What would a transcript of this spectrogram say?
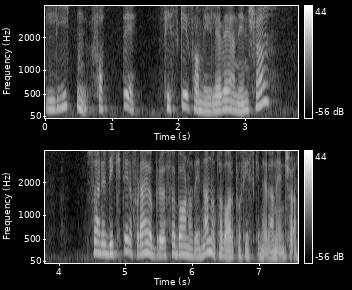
liten, fattig fiskerfamilie ved en innsjø, så er det viktigere for deg å brødfø barna dine enn å ta vare på fisken i den innsjøen.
